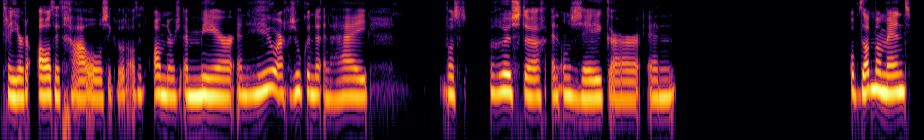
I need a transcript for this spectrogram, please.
creëerde altijd chaos. Ik wilde altijd anders en meer en heel erg zoekende. En hij was rustig en onzeker. En op dat moment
